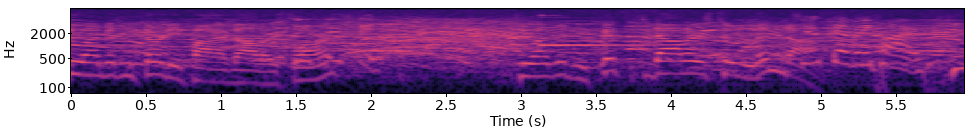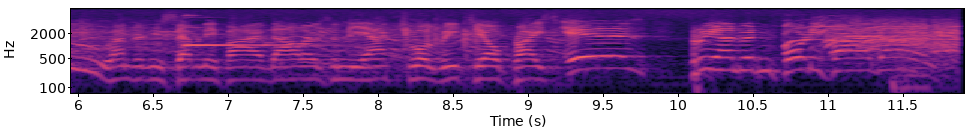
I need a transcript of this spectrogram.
$235, Florence. $250 to Linda. 275. $275 and the actual retail price is $345.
